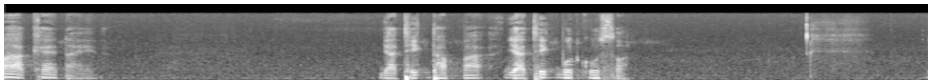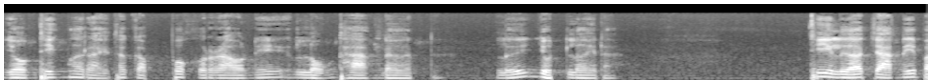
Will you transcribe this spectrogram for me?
มากแค่ไหน อย่าทิ้งธรรมะ อย่าทิ้งบุญกุศล โยมทิ้งเมื่อไหร่เท่ากับพวกเรานี้หลงทางเดิน หรือหยุดเลยนะ ที่เหลือจากนี้ไป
